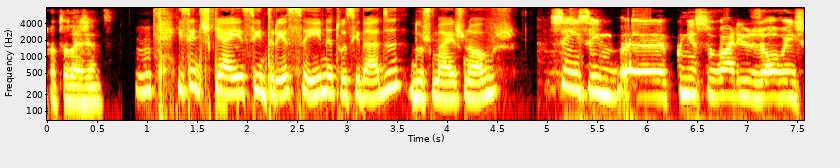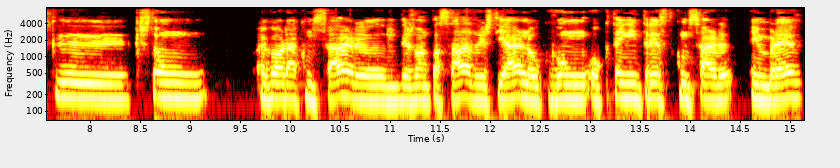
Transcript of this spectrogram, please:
para toda a gente. Hum. E sentes que há esse interesse aí na tua cidade, dos mais novos? Sim, sim. Uh, conheço vários jovens que, que estão agora a começar, uh, desde o ano passado, este ano, ou que, vão, ou que têm interesse de começar em breve.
